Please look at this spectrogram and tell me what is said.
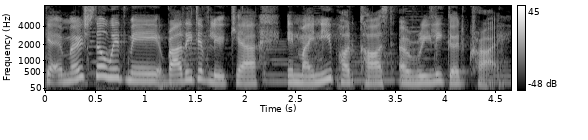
Get emotional with me, Radhi Devlukia, in my new podcast, A Really Good Cry.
